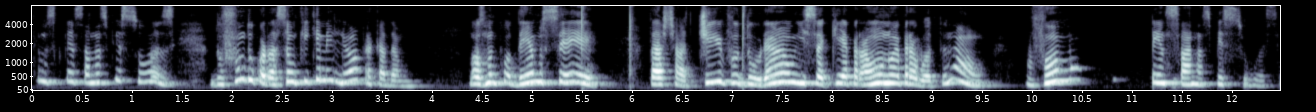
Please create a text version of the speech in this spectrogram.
Temos que pensar nas pessoas. Do fundo do coração, o que, que é melhor para cada um? Nós não podemos ser taxativo, durão, isso aqui é para um, não é para outro. Não. Vamos pensar nas pessoas.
